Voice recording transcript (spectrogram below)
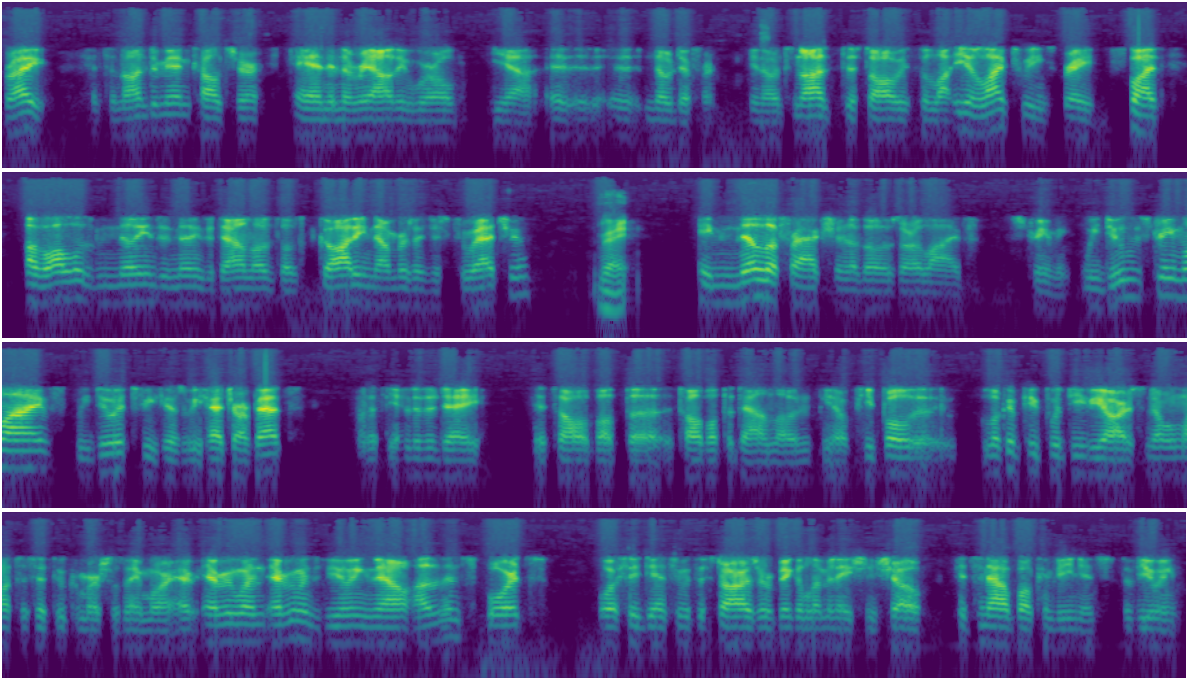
Right. It's an on-demand culture, and in the reality world, yeah, it, it, it, no different. You know, it's not just always the live. You know, live tweeting's great, but of all those millions and millions of downloads, those gaudy numbers I just threw at you, Right. a millifraction of those are live streaming. We do stream live. We do it because we hedge our bets, but at the end of the day, it's all about the it's all about the download. You know, people look at people with DVRs. No one wants to sit through commercials anymore. Everyone everyone's viewing now, other than sports or say Dancing with the Stars or a big elimination show. It's now about convenience, the viewing.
